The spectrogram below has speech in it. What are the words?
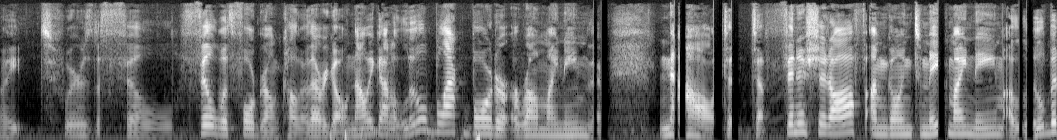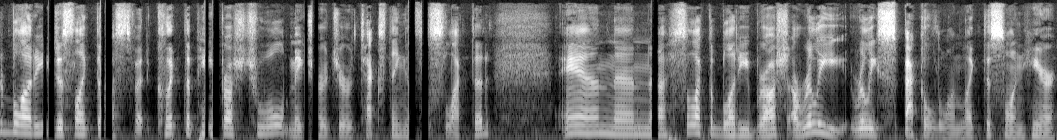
Wait, where's the fill? Fill with foreground color. There we go. Now we got a little black border around my name there. Now, to, to finish it off, I'm going to make my name a little bit bloody, just like the rest of it. Click the paintbrush tool, make sure that your texting is selected, and then uh, select a bloody brush, a really, really speckled one, like this one here.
